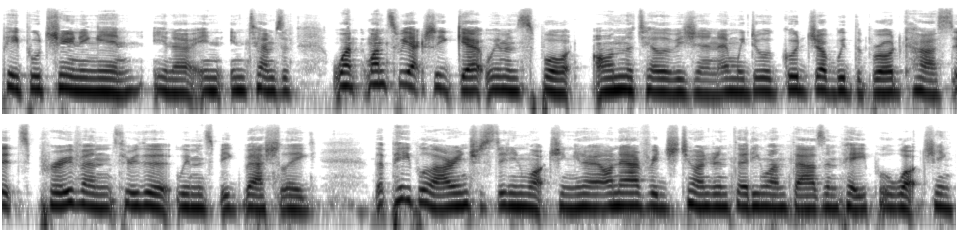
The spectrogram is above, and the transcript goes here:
people tuning in, you know, in, in terms of once we actually get women's sport on the television and we do a good job with the broadcast, it's proven through the Women's Big Bash League that people are interested in watching. You know, on average, 231,000 people watching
